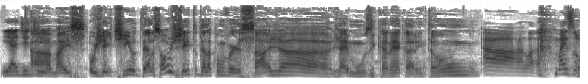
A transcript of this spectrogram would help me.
E a Didi. Ah, mas o jeitinho dela, só o jeito dela conversar já, já é música, né, cara? Então, Ah, lá. Mais um.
